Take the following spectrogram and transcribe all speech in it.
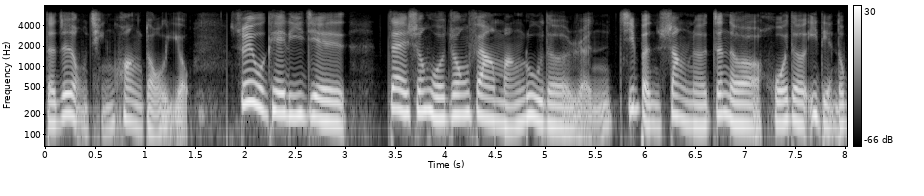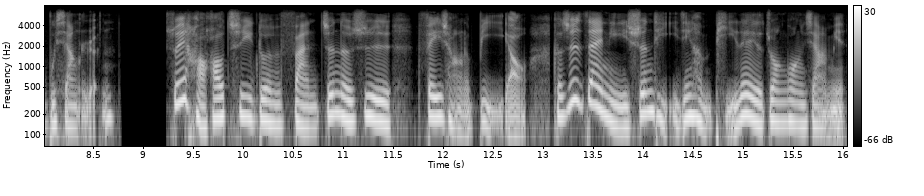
的这种情况都有。所以我可以理解，在生活中非常忙碌的人，基本上呢，真的活得一点都不像人。所以好好吃一顿饭真的是非常的必要。可是，在你身体已经很疲累的状况下面，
